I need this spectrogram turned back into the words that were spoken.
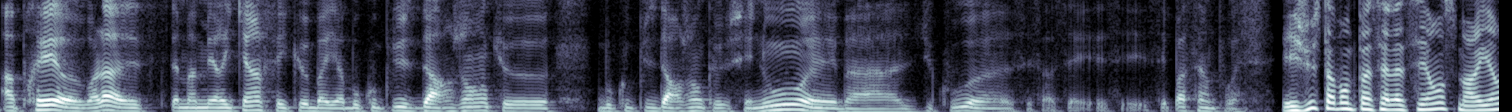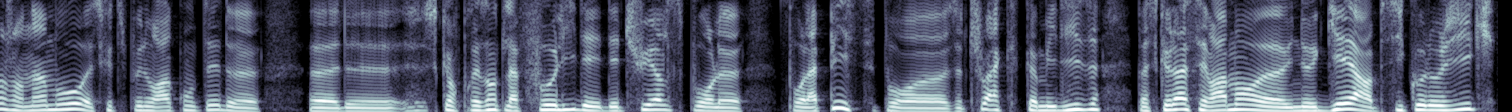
Après, euh, voilà, le système américain fait que bah y a beaucoup plus d'argent que beaucoup plus d'argent que chez nous et bah du coup euh, c'est ça, c'est pas simple. Et juste avant de passer à la séance, Marie-Ange, en un mot, est-ce que tu peux nous raconter de, euh, de ce que représente la folie des, des trails pour, le, pour la piste, pour euh, the track, comme ils disent Parce que là, c'est vraiment euh, une guerre psychologique.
